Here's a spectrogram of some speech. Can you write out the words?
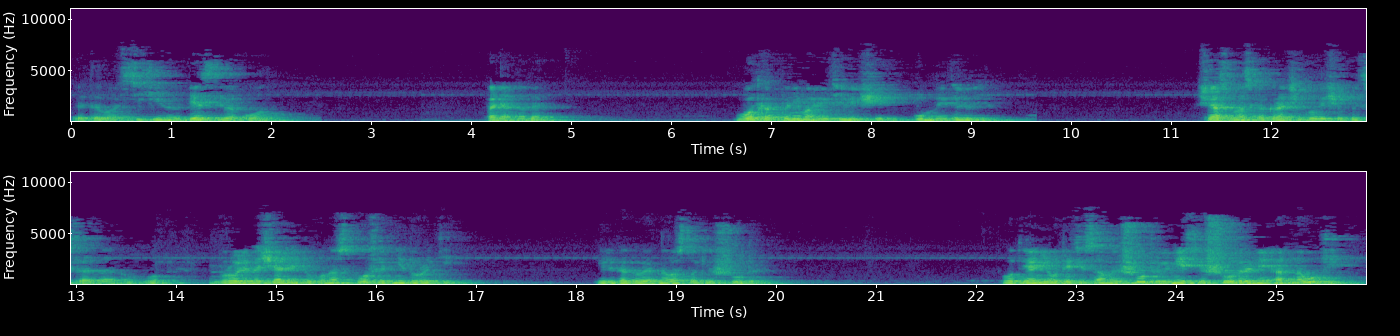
этого стихийного бедствия он. Понятно, да? Вот как понимали эти вещи умные-то люди. Сейчас у нас, как раньше было еще предсказано, в роли начальников у нас сплошь одни дураки. Или, как говорят на Востоке, шудры. Вот и они, вот эти самые шудры, вместе с шудрами от науки,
